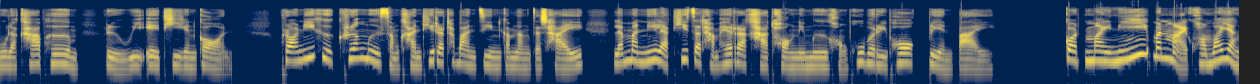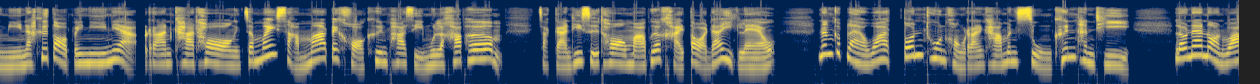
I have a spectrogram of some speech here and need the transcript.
มูลค่าเพิ่ม หรือ VAT กันก่อน เพราะนี่คือเครื่องมือสำคัญที่รัฐบาลจีนกำลังจะใช้ และมันนี่แหละที่จะทำให้ราคาทองในมือของผู้บริโภคเปลี่ยนไป กฎใหม่นี้มันหมายความว่าอย่างนี้นะ คือต่อไปนี้เนี่ย ร้านค้าทองจะไม่สามารถไปขอคืนภาษีมูลค่าเพิ่ม จากการที่ซื้อทองมาเพื่อขายต่อได้อีกแล้ว นั่นก็แปลว่าต้นทุนของร้านค้ามันสูงขึ้นทันที แล้วแน่นอนว่า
